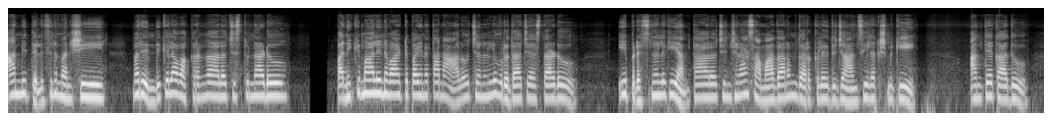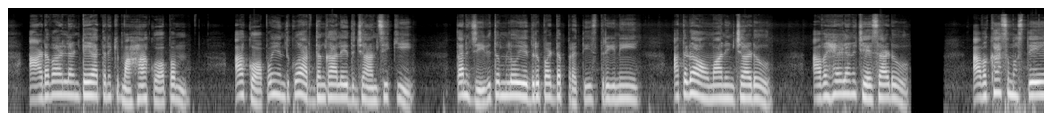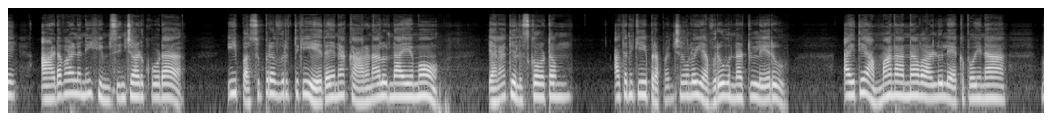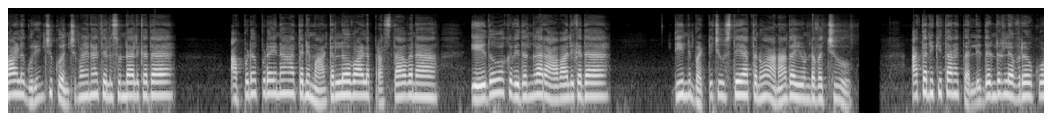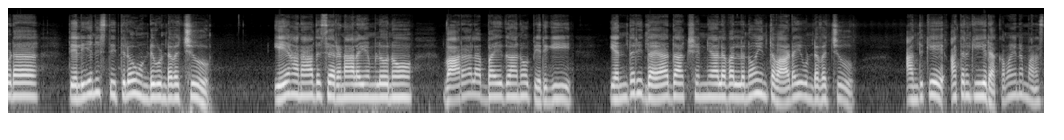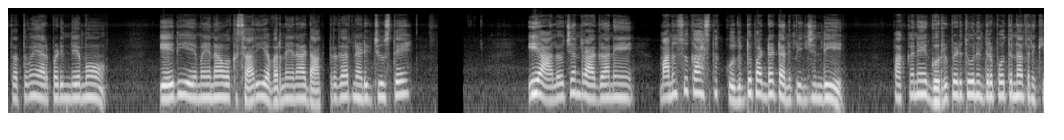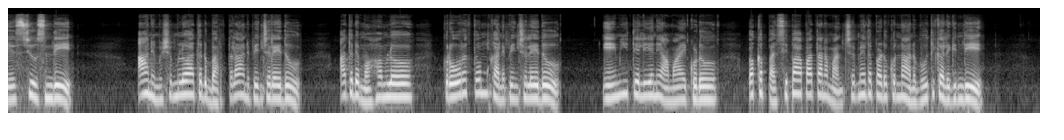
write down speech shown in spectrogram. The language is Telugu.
అన్ని తెలిసిన మనిషి మరి ఎందుకిలా వక్రంగా ఆలోచిస్తున్నాడు? పనికి మాలిన వాటిపైన తన ఆలోచనలు వృధా చేస్తాడు. ఈ ప్రశ్నలకి ఎంత ఆలోచించినా సమాధానం దొరకలేదు ఝాన్సీ లక్ష్మికి. అంతేకాదు ఆడవాళ్ళంటే అతనికి మహా కోపం. ఆ కోపం ఎందుకో అర్థం కాలేదు ఝాన్సీకి. తన జీవితంలో ఎదురుపడ్డ ప్రతి స్త్రీని అతడు అవమానించాడు అవహేళన చేశాడు. అవకాశం వస్తే ఆడవాళ్ళని హింసించాడు కూడా. ఈ పశు ప్రవృత్తికి ఏదైనా కారణాలున్నాయేమో ఎలా తెలుసుకోవటం? అతనికి ఈ ప్రపంచంలో ఎవరూ ఉన్నట్లు లేరు. అయితే అమ్మా నాన్న వాళ్ళు లేకపోయినా వాళ్ళ గురించి కొంచెమైనా తెలుసుండాలి కదా. అప్పుడప్పుడైనా అతని మాటల్లో వాళ్ళ ప్రస్తావన ఏదో ఒక విధంగా రావాలి కదా. దీన్ని బట్టి చూస్తే అతను అనాథ అయి ఉండవచ్చు. అతనికి తన తల్లిదండ్రులు ఎవరో కూడా తెలియని స్థితిలో ఉండి ఉండవచ్చు. ఏ అనాథ శరణాలయంలోనో వారాల అబ్బాయిగానో పెరిగి ఎందరి దయాదాక్షిణ్యాల వల్లనో ఇంత వాడై ఉండవచ్చు. అందుకే అతనికి ఈ రకమైన మనస్తత్వం ఏర్పడిందేమో. ఏది ఏమైనా ఒకసారి ఎవరినైనా డాక్టర్ గారిని అడిగి చూస్తే ఈ ఆలోచన రాగానే మనసు కాస్త కుదుటపడ్డట్టు అనిపించింది. పక్కనే గొర్రు పెడుతూ నిద్రపోతున్న అతని కేసు చూసింది. ఆ నిమిషంలో అతడు భర్తలా అనిపించలేదు. అతడి మొహంలో క్రూరత్వం కనిపించలేదు. ఏమీ తెలియని అమాయకుడు ఒక పసిపాప తన మంచం మీద పడుకున్న అనుభూతి కలిగింది.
